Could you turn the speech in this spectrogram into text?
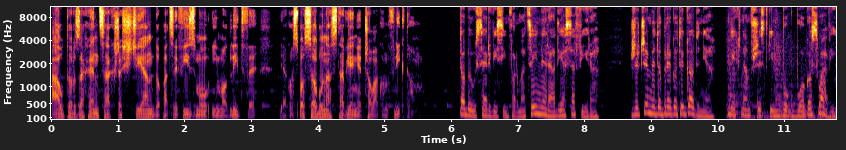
Autor zachęca chrześcijan do pacyfizmu i modlitwy jako sposobu na stawienie czoła konfliktom. To był serwis informacyjny Radia Safira. Życzymy dobrego tygodnia. Niech nam wszystkim Bóg błogosławi.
